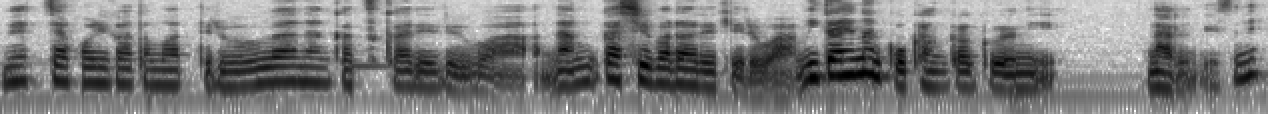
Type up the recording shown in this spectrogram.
めっちゃ凝り固まってる。うわ、なんか疲れるわ。なんか縛られてるわ。みたいなこう感覚になるんですね。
